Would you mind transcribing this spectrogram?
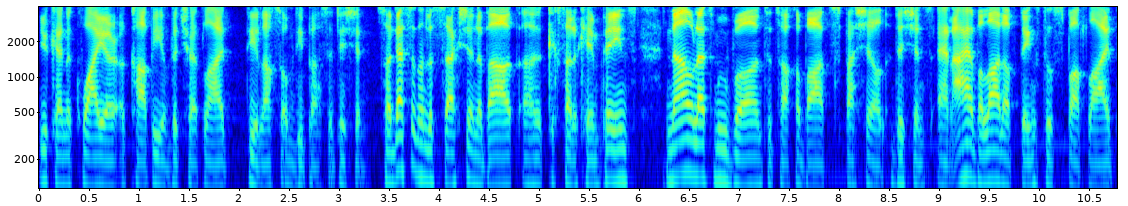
you can acquire a copy of the Threadlight Deluxe Omnibus Edition. So that's another section about uh, Kickstarter campaigns. Now let's move on to talk about special editions. And I have a lot of things to spotlight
